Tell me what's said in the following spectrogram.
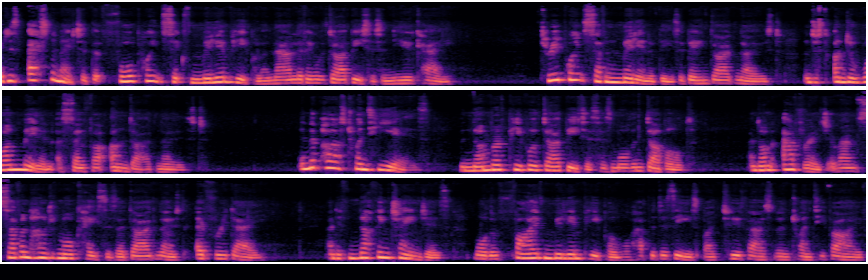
It is estimated that 4.6 million people are now living with diabetes in the UK. 3.7 million of these are being diagnosed, and just under 1 million are so far undiagnosed. In the past 20 years, the number of people with diabetes has more than doubled, and on average, around 700 more cases are diagnosed every day. And if nothing changes, more than 5 million people will have the disease by 2025.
